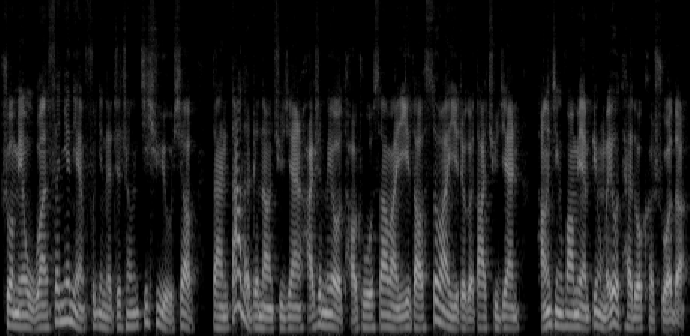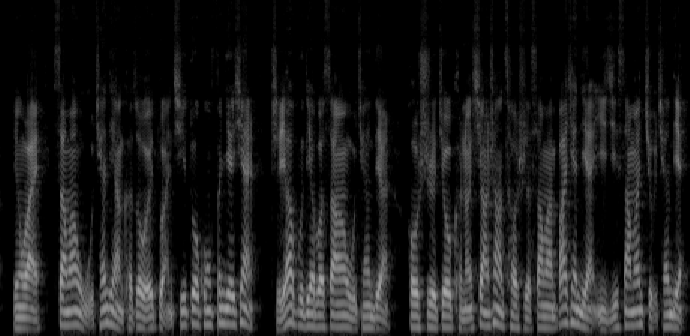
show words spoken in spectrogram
说明五万三千点附近的支撑继续有效，但大的震荡区间还是没有逃出三万一到四万一这个大区间，行情方面并没有太多可说的。另外，三万五千点可作为短期多空分界线，只要不跌破三万五千点。后市就可能向上测试三万八千点以及三万九千点，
